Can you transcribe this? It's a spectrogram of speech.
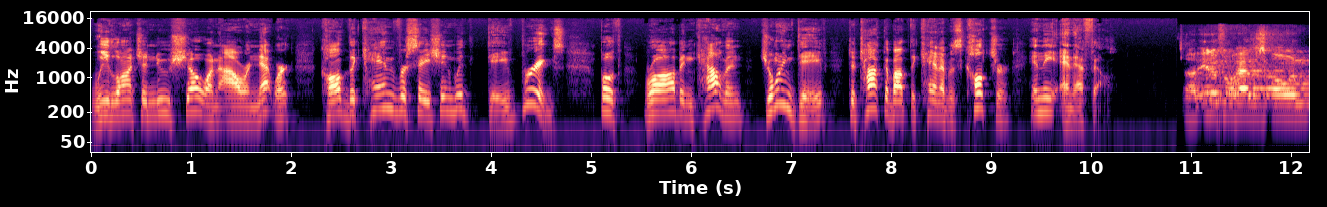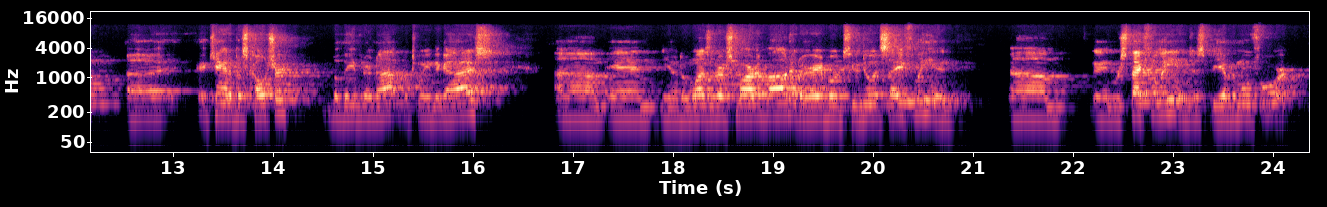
we launch a new show on our network called The Cannversation with Dave Briggs. Both Rob and Calvin joined Dave to talk about the cannabis culture in the NFL. Uh, the NFL has its own uh, cannabis culture, believe it or not, between the guys. Um, and you know the ones that are smart about it are able to do it safely and um, and respectfully, and just be able to move forward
